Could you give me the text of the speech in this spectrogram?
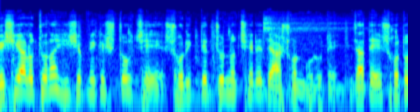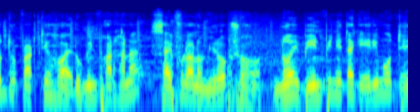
বেশি আলোচনা হিসেব নিকেশ চলছে শরিকদের জন্য ছেড়ে দেয় আসনগুলোতে। যাতে স্বতন্ত্র প্রার্থী হয় রুমিন ফারহানা সাইফুল আলম নীরব সহ নয় বিএনপি নেতাকে এরই মধ্যে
